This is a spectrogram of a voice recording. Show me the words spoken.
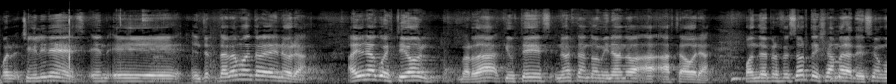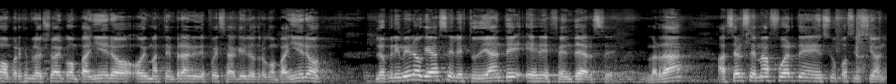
Bueno, chiquilines, eh, tratamos de entrar en hora. Hay una cuestión, ¿verdad?, que ustedes no están dominando hasta ahora. Cuando el profesor te llama la atención, como por ejemplo yo al compañero hoy más temprano y después a aquel otro compañero, lo primero que hace el estudiante es defenderse, ¿verdad? Hacerse más fuerte en su posición,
